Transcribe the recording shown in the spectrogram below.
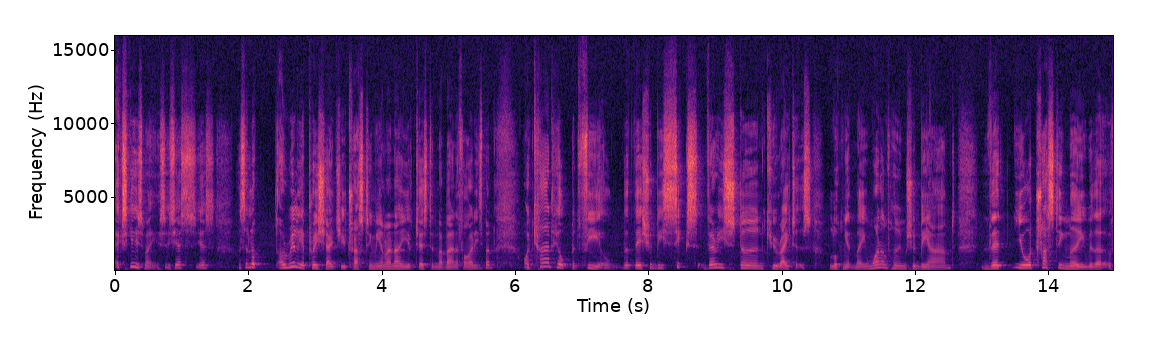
Excuse me. He says, Yes, yes. I said, Look, I really appreciate you trusting me, and I know you've tested my bona fides, but I can't help but feel that there should be six very stern curators looking at me, one of whom should be armed, that you're trusting me with a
